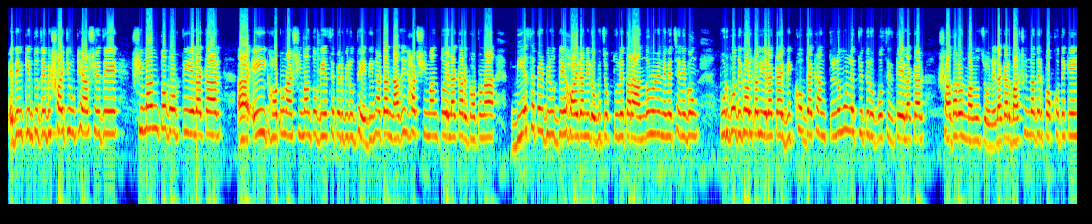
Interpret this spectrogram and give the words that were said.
এদিন কিন্তু যে বিষয়টি উঠে আসে যে সীমান্তবর্তী এলাকার এই ঘটনা সীমান্ত বিএসএফ এর বিরুদ্ধে, দিনহাটার নাজিরহাট সীমান্ত এলাকার ঘটনা বিএসএফ এর বিরুদ্ধে হয়রানির অভিযোগ তুলে তারা আন্দোলনে নেমেছেন এবং পূর্ব দিঘলটালি এলাকায় বিক্ষোভ দেখান তৃণমূল নেতৃত্বের উপস্থিতিতে এলাকার সাধারণ মানুষজন। এলাকার বাসিন্দাদের পক্ষ থেকেই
